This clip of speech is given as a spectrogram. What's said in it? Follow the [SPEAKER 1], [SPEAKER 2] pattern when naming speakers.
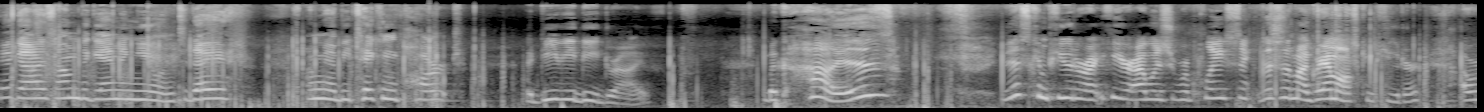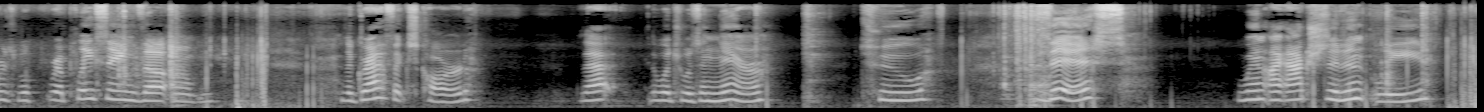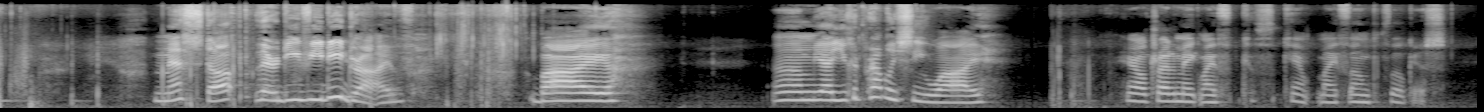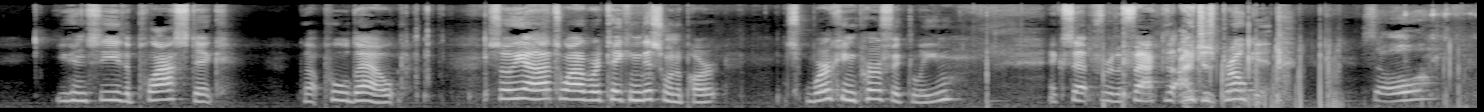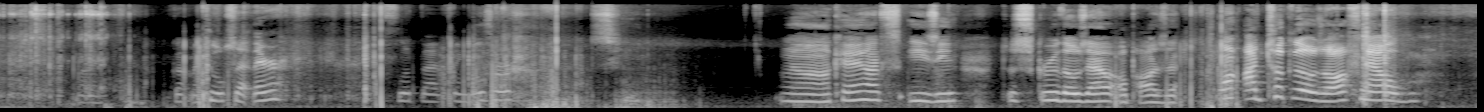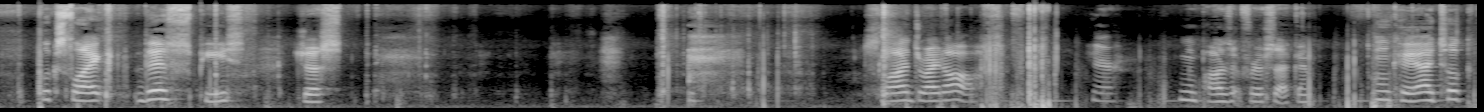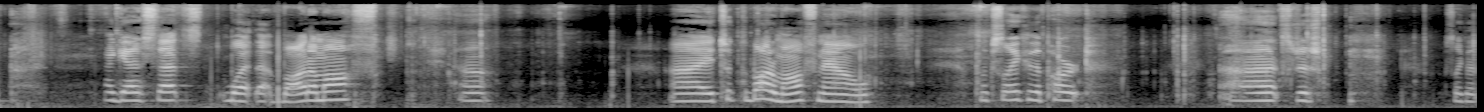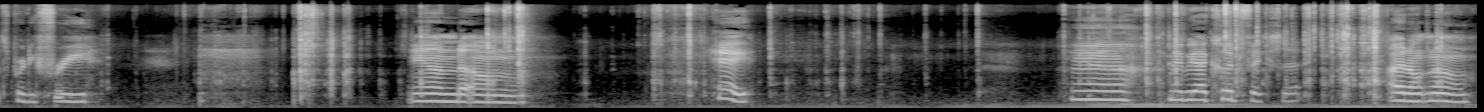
[SPEAKER 1] Hey guys, I'm the Gaming You, and today I'm going to be taking apart a DVD drive because this computer right here, I was replacing. This is my grandma's computer. I was re replacing the um the graphics card that which was in there to this when I accidentally messed up their DVD drive by um yeah you could probably see why. Here I'll try to make my my phone focus. You can see the plastic got pulled out. So yeah that's why we're taking this one apart. It's working perfectly except for the fact that I just broke it. So Got my tool set there. Flip that thing over. Okay, that's easy. Just screw those out. I'll pause it. Well, I took those off. Now, looks like this piece just slides right off. Here, I'm gonna pause it for a second. Okay, I took, I guess that's what that bottom off. Uh, I took the bottom off now. Looks like the part uh, it's just looks like that's pretty free. And um hey. Yeah, maybe I could fix it. I don't know.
